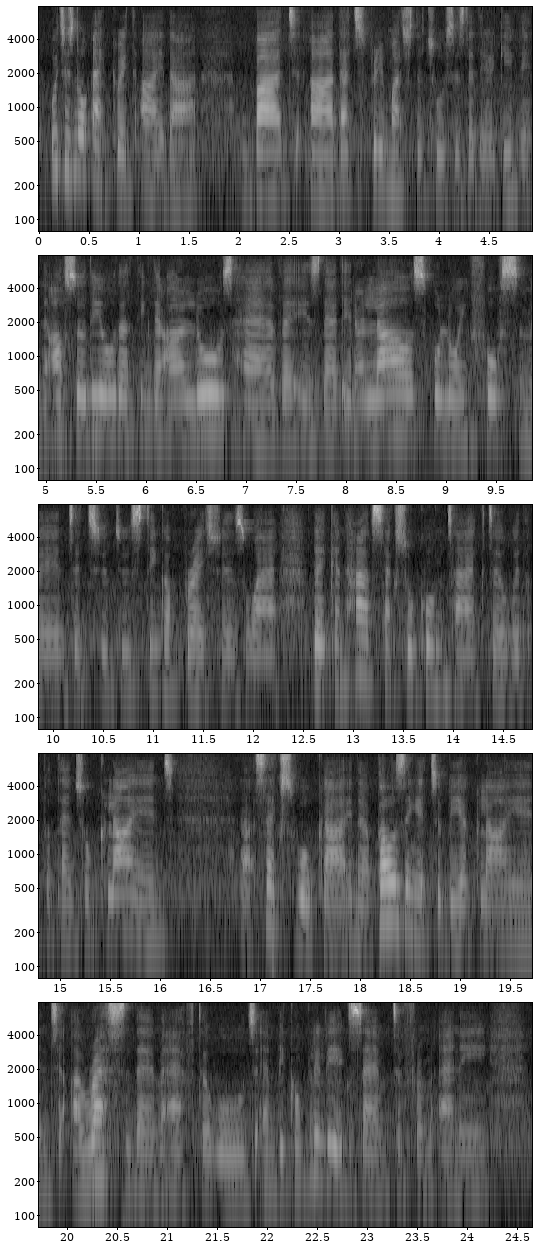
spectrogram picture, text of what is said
which is not accurate either but uh, that's pretty much the choices that they're given. Also, the other thing that our laws have is that it allows for law enforcement to do sting operations where they can have sexual contact with a potential client. Uh, sex worker, you know, posing it to be a client, arrest them afterwards, and be completely exempt from any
